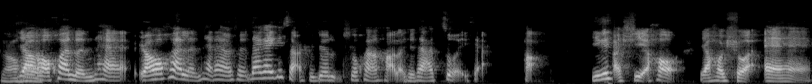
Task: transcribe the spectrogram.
然后然后换轮胎，然后换轮胎，他就说大概一个小时就就换好了，就大家坐一下。好，一个小时以后，然后说，哎，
